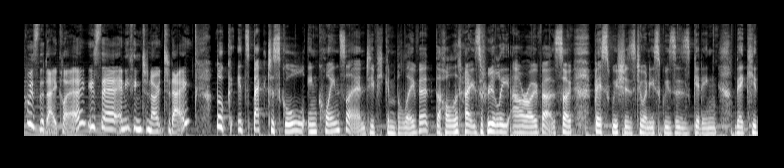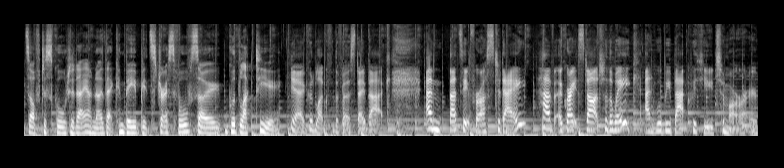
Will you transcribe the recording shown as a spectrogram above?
Quiz the day, Claire. Is there anything to note today? Look, it's back to school in Queensland, if you can believe it. The holidays really are over. So, best wishes to any squizzers getting their kids off to school today. I know that can be a bit stressful, so good luck to you. Yeah, good luck for the first day back. And that's it for us today. Have a great start to the week, and we'll be back with you tomorrow.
